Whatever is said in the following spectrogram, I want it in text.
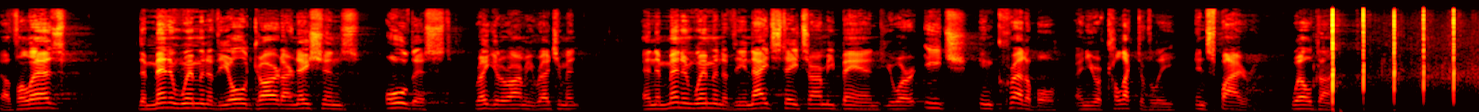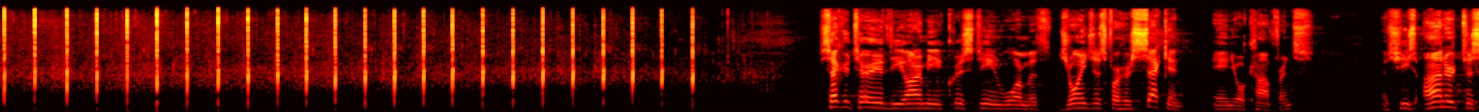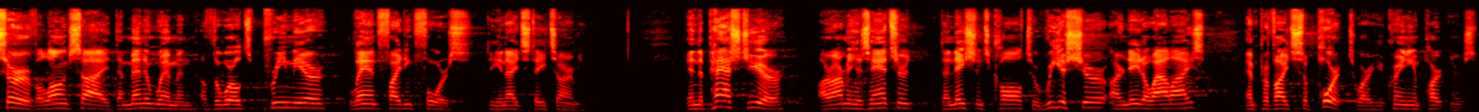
uh, Velez, the men and women of the Old Guard, our nation's oldest regular Army regiment, and the men and women of the United States Army Band. You are each incredible and you are collectively inspiring. Well done. Secretary of the Army Christine Wormuth joins us for her second annual conference, and she's honored to serve alongside the men and women of the world's premier land fighting force, the United States Army. In the past year, our Army has answered the nation's call to reassure our NATO allies and provide support to our Ukrainian partners.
